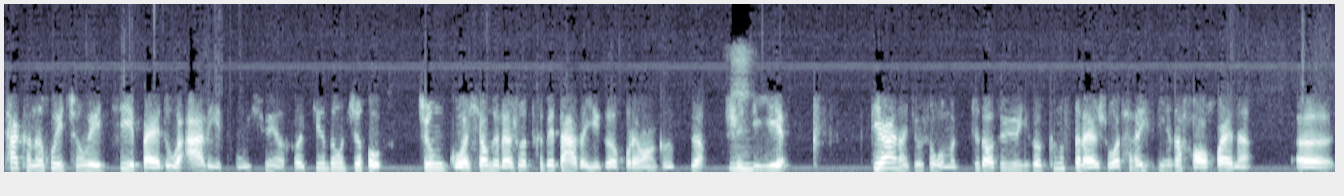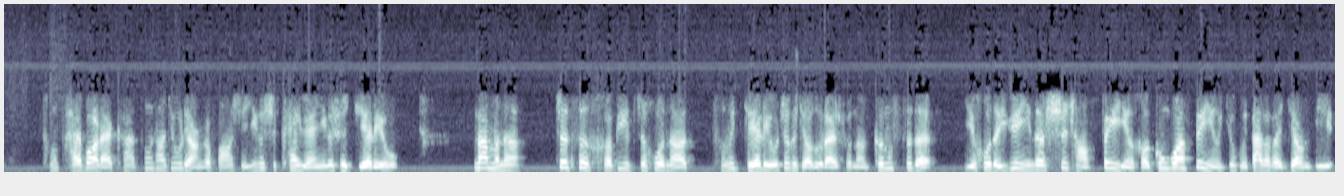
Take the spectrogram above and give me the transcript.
它可能会成为继百度、阿里、腾讯和京东之后，中国相对来说特别大的一个互联网公司，是第一。第二呢，就是我们知道，对于一个公司来说，它的运营的好坏呢，呃，从财报来看，通常就两个方式，一个是开源，一个是节流。那么呢，这次合并之后呢，从节流这个角度来说呢，公司的以后的运营的市场费用和公关费用就会大大的降低，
